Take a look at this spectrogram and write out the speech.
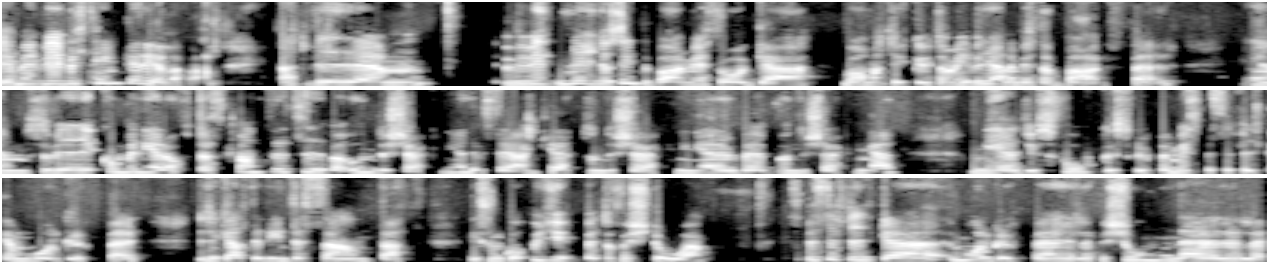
Ja, men vi vill tänka det i alla fall. Att vi, ehm, vi nöja oss inte bara med att fråga vad man tycker utan vi vill gärna veta varför. Ehm, så vi kombinerar oftast kvantitativa undersökningar, det vill säga enkätundersökningar eller webbundersökningar med just fokusgrupper, med specifika målgrupper. Vi tycker alltid det är intressant att liksom gå på djupet och förstå specifika målgrupper eller personer eller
